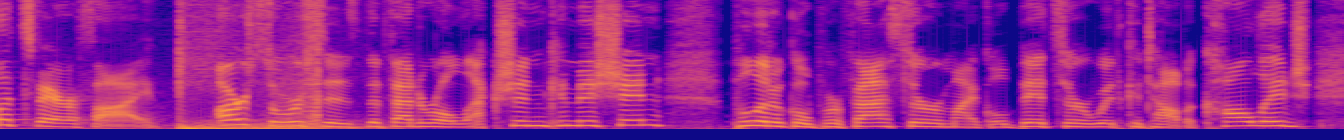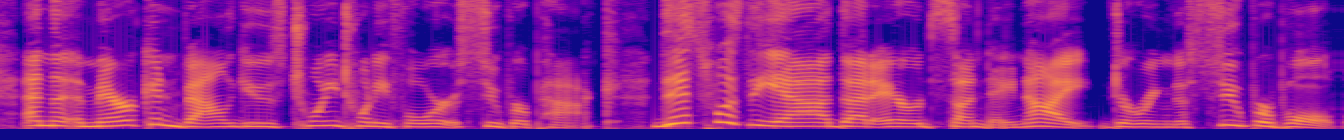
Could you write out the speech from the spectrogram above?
Let's verify. Our sources, the Federal Election Commission, political professor Michael Bitzer with Catawba College, and the American Values 2024 Super PAC. This was the ad that aired Sunday night during the Super Bowl.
